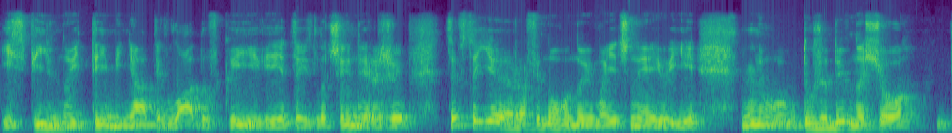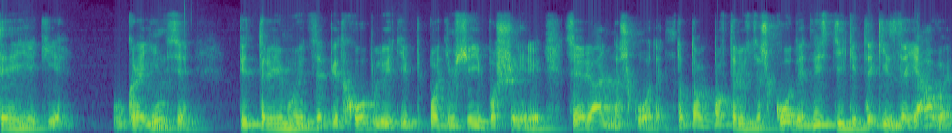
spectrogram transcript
і спільно йти міняти владу в Києві. і Цей злочинний режим. Це все є рафінованою маячнею, і ну дуже дивно, що деякі українці підтримують це, підхоплюють і потім ще й поширюють. Це реально шкодить. Тобто, повторюся, шкодить не стільки такі заяви.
